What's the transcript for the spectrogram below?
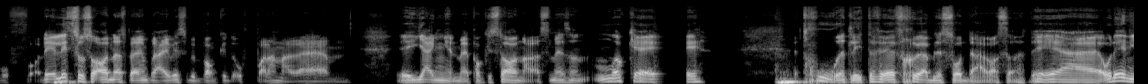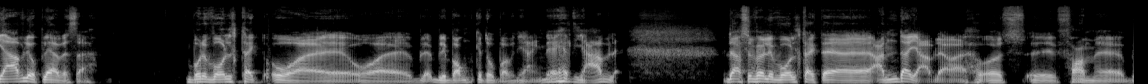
Hvorfor? Det er litt sånn som Anders Behring Breivik som ble banket opp av den der eh, gjengen med pakistanere som er sånn mm, Ok, jeg tror et lite frø ble sådd der, altså. Det er, og det er en jævlig opplevelse. Både voldtekt og, å og bli banket opp av en gjeng. Det er helt jævlig. Der selvfølgelig voldtekt er enda jævligere. Og faen meg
